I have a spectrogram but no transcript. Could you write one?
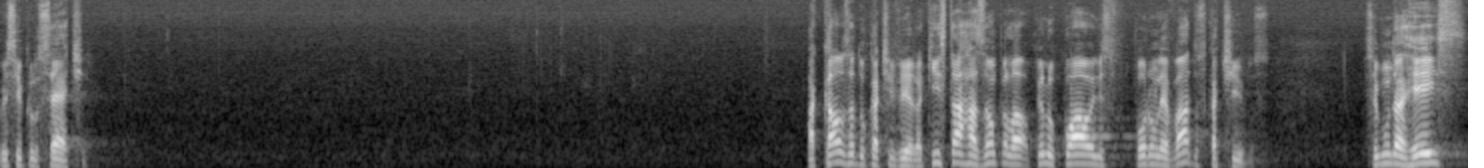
versículo 7. A causa do cativeiro. Aqui está a razão pela, pelo qual eles foram levados cativos. 2 Reis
